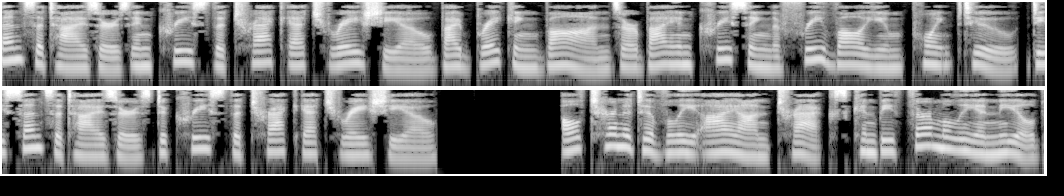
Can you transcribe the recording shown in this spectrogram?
Sensitizers increase the track-etch ratio by breaking bonds or by increasing the free volume. 2 Desensitizers decrease the track-etch ratio. Alternatively ion tracks can be thermally annealed.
